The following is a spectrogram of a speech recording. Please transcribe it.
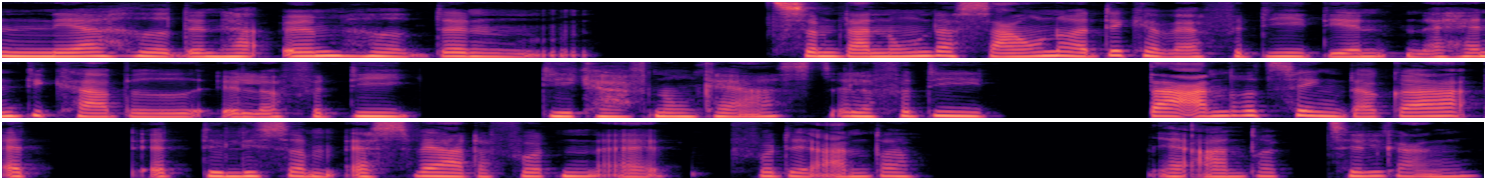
nærhed, den her ømhed, den, som der er nogen, der savner, og det kan være, fordi de enten er handicappede, eller fordi de ikke har haft nogen kæreste, eller fordi der er andre ting, der gør, at, at det ligesom er svært at få den af få det andre af andre tilgange.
